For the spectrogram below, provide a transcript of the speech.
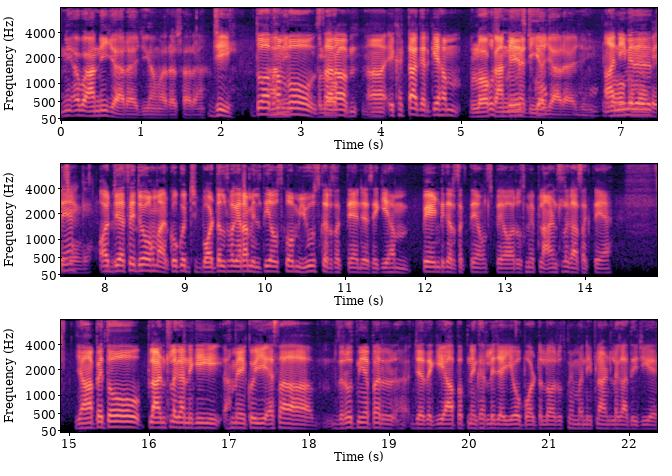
नहीं अब आने जा रहा है जी हमारा सारा। जी। तो अब हम वो सारा इकट्ठा करके हम ब्लॉक आने में दिया जा रहा है जी। आनी में दे देते हैं। और जैसे जो हमारे को कुछ बॉटल्स वगैरह मिलती है उसको हम यूज़ कर सकते हैं जैसे कि हम पेंट कर सकते हैं उस पर और उसमें प्लांट्स लगा सकते हैं। यहाँ पे तो प्लांट्स लगाने की हमें कोई ऐसा ज़रूरत नहीं है पर जैसे कि आप अपने घर ले जाइए वो बॉटल और उसमें मनी प्लांट लगा दीजिए।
